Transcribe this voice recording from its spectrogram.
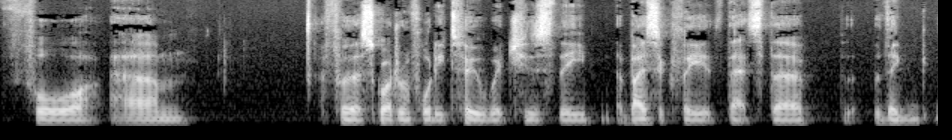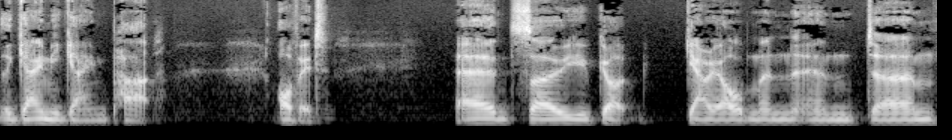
for um, for Squadron Forty Two, which is the basically that's the the the gamey game part of it. And so you've got Gary Oldman and um,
